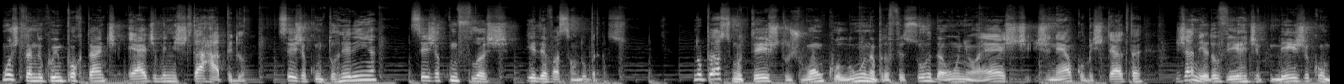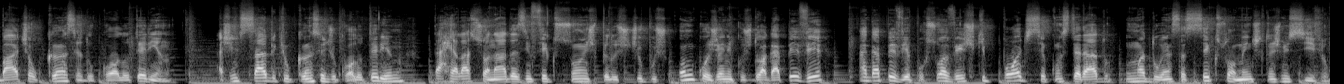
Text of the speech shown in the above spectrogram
mostrando que o importante é administrar rápido, seja com torneirinha, seja com flush e elevação do braço. No próximo texto, João Coluna, professor da UniOeste, gineco-obstetra, Janeiro Verde, mês de combate ao câncer do colo uterino. A gente sabe que o câncer de colo uterino está relacionado às infecções pelos tipos oncogênicos do HPV, HPV, por sua vez, que pode ser considerado uma doença sexualmente transmissível.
